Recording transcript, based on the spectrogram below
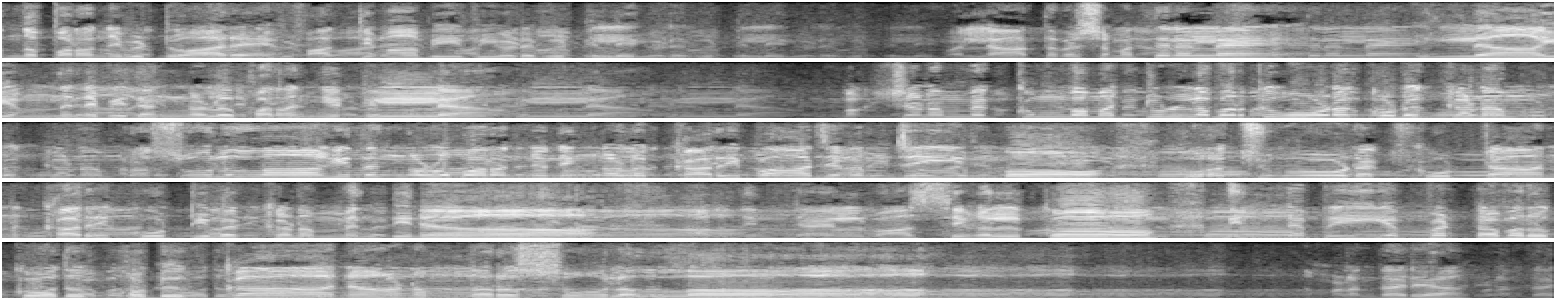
നിന്ന് പറഞ്ഞു വിട്ടു. ആരെ? ഫാത്തിമ ബീബിയുടെ വീട്ടിലേക്ക്. വല്ലാത്ത വിഷമത്തിലല്ലേ? ഇല്ല എന്ന് നബിതങ്ങൾ പറഞ്ഞിട്ടില്ല. ഭക്ഷണം വെക്കുമ്പോ മറ്റുള്ളവർക്ക് കൂടെ കൊടുക്കണം. റസൂലുള്ളാഹിതങ്ങൾ പറഞ്ഞു നിങ്ങൾ കറി പാചകം ചെയ്യുമ്പോ കുറച്ചുകൂടെ കൂട്ടാൻ കറി കൂട്ടി വെക്കണം എന്തിനാ? നിന്റെ അയൽവാസികൾക്കോ നിന്റെ പ്രിയപ്പെട്ടവർക്കോ അത് കൊടുക്കാനാണെന്ന് റസൂലല്ലാ. നമ്മളെന്താ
